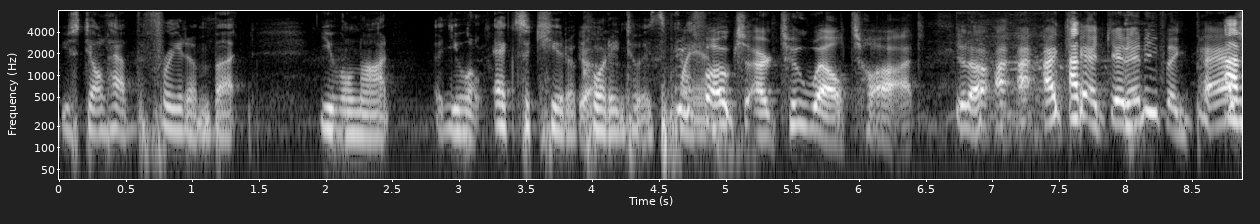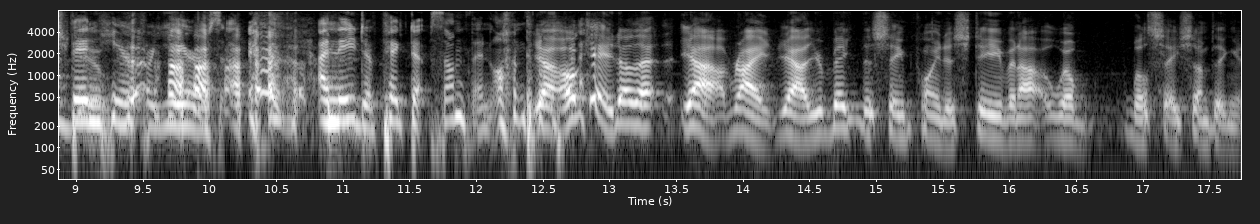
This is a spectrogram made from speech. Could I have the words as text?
you still have the freedom, but you will not you will execute according yeah. to his plan. You folks are too well taught. You know, I, I can't I've, get anything past you. I've been you. here for years. I need to have picked up something on the Yeah, way. okay. No, that, yeah, right. Yeah, you're making the same point as Steve, and I, we'll, we'll say something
